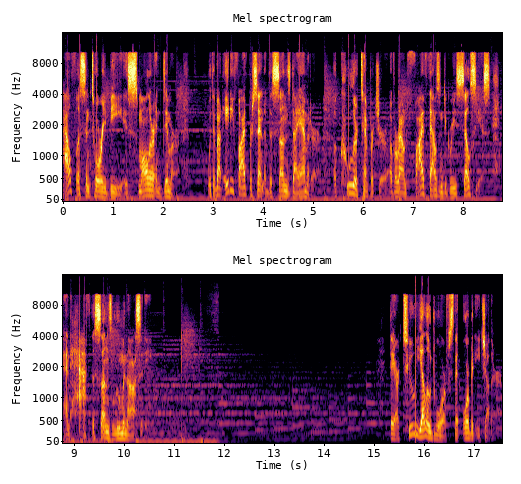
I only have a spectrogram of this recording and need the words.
Alpha Centauri B is smaller and dimmer, with about 85% of the Sun's diameter, a cooler temperature of around 5,000 degrees Celsius, and half the Sun's luminosity. They are two yellow dwarfs that orbit each other.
